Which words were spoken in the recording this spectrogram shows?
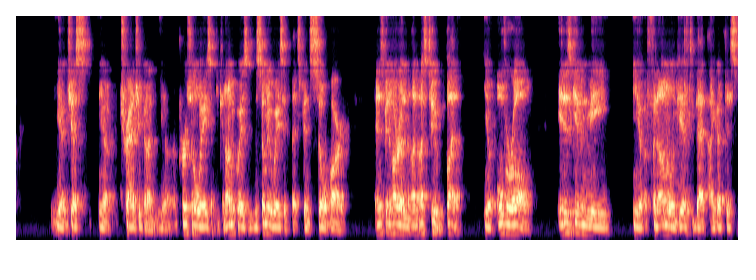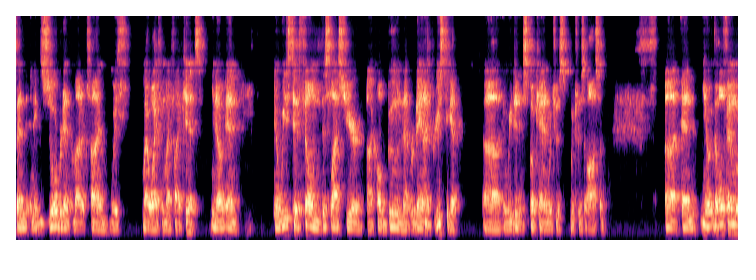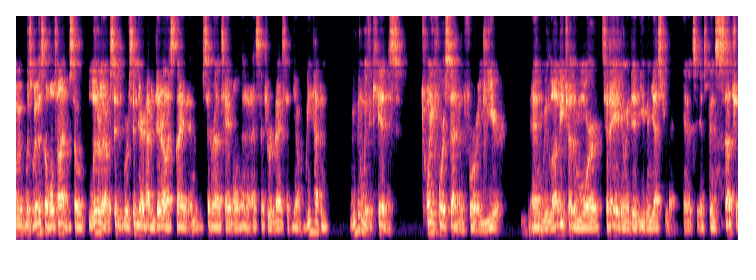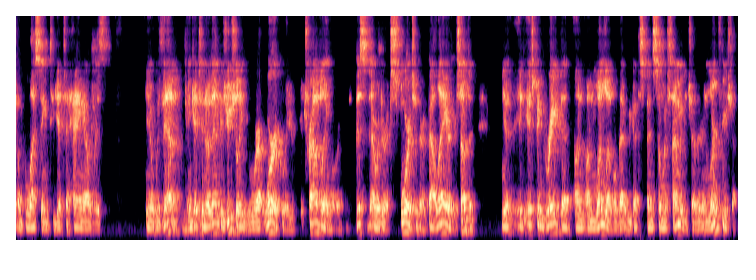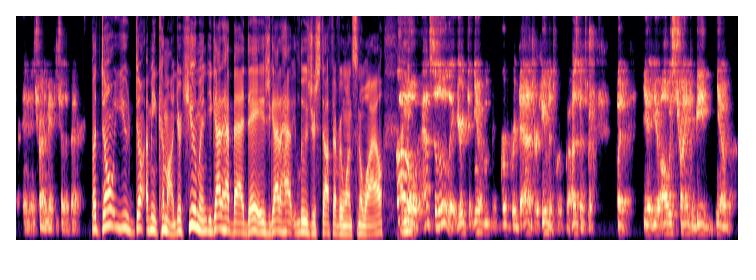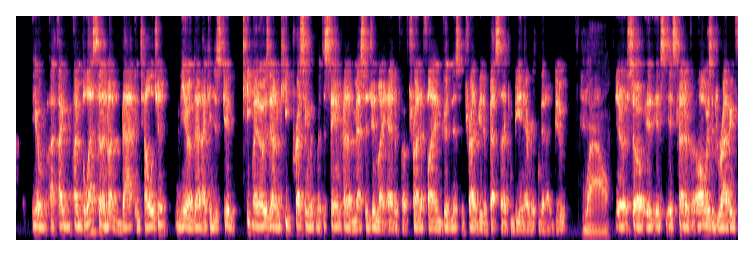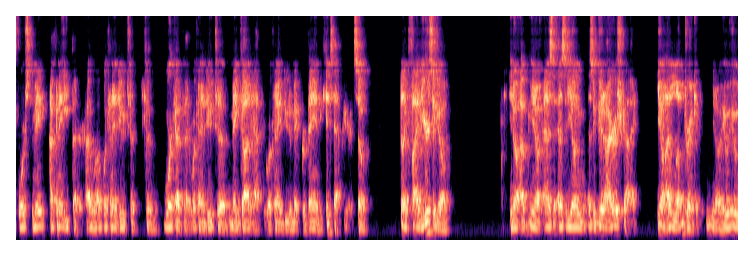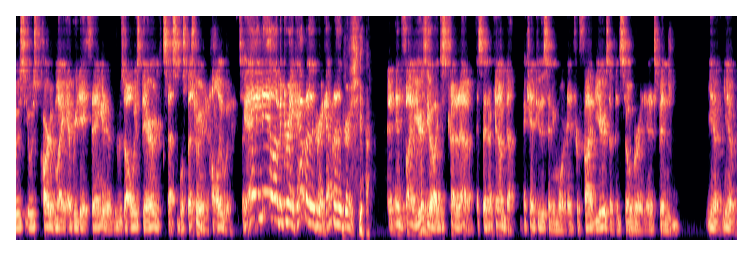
you know, just, you know, tragic on, you know, personal ways and economic ways. In so many ways that, that's been so hard. And it's been hard on, on us too. But, you know, overall, it has given me, you know, a phenomenal gift that I got to spend an exorbitant amount of time with my wife and my five kids, you know, and, you know, we just did a film this last year uh, called Boon that Ruvé and I produced together uh, and we did it in Spokane, which was which was awesome. Uh, and you know the whole family was with us the whole time. So literally, I was sitting, we were sitting there having dinner last night, and sitting around the table, and I said to Rebecca, I said, you know, we haven't we've been with the kids twenty four seven for a year, and we love each other more today than we did even yesterday. And it's it's been such a blessing to get to hang out with you know with them and get to know them because usually we're at work or you're, traveling or this or they're at sports or they're at ballet or something you know, it, has been great that on, on one level that we got to spend so much time with each other and learn from each other and, and try to make each other better. But don't you don't I mean, come on, you're human. You got to have bad days. You got to have lose your stuff every once in a while. Oh, I mean, absolutely. You're you know we're, we're dads, we're humans, we're, we're husbands, but but you know, you're always trying to be you know you know, I, I'm blessed that I'm not that intelligent, you know, that I can just get, keep my nose down and keep pressing with, with the same kind of message in my head of, of, trying to find goodness and try to be the best that I can be in everything that I do. Wow. You know, so it, it's, it's kind of always a driving force to me. How can I eat better? How, what can I do to, to work out better? What can I do to make God happy? What can I do to make Ruvé and the kids happier? So like five years ago, you know, I, you know, as, as a young, as a good Irish guy, you know, I love drinking. You know, it, it, was it was part of my everyday thing, and it, it was always there and accessible, especially in Hollywood. It's like, hey, Neal, have a drink, have another drink, have another drink. Yeah. And, and, five years ago, I just cut it out. I said, okay, I'm done. I can't do this anymore. And for five years, I've been sober, and, and it's been, you know, you know,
